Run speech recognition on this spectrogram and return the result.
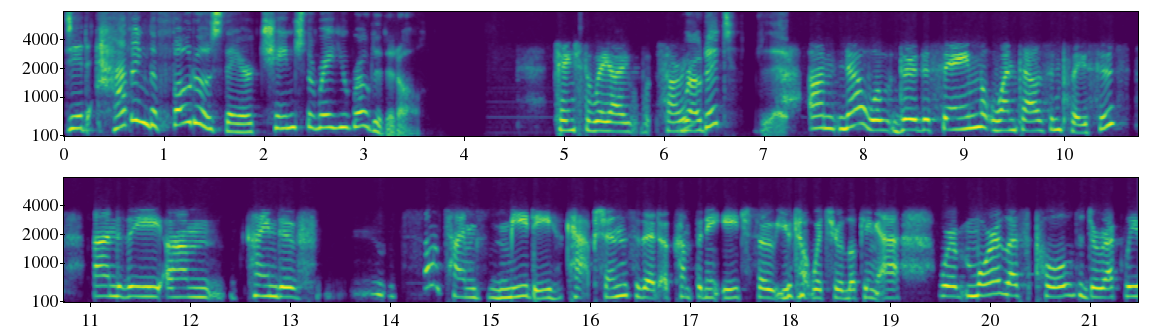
Did having the photos there change the way you wrote it at all? Change the way I sorry wrote it? Um, no, well, they're the same 1,000 places, and the um, kind of sometimes meaty captions that accompany each so you know what you're looking at were more or less pulled directly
